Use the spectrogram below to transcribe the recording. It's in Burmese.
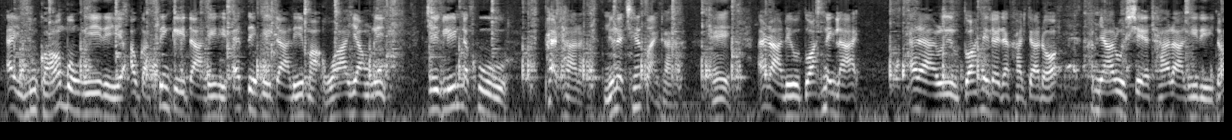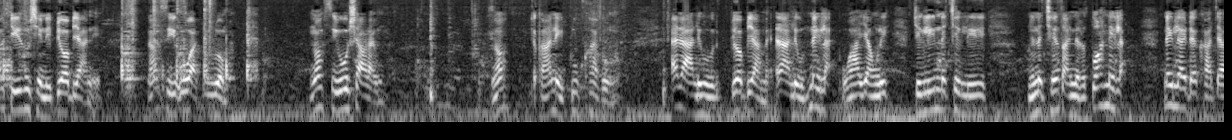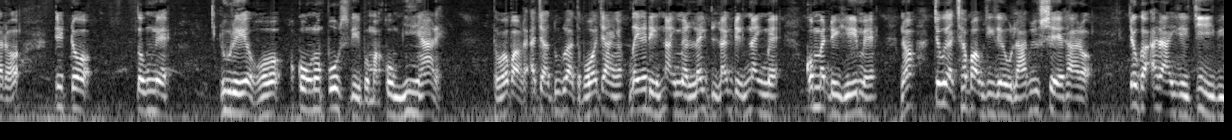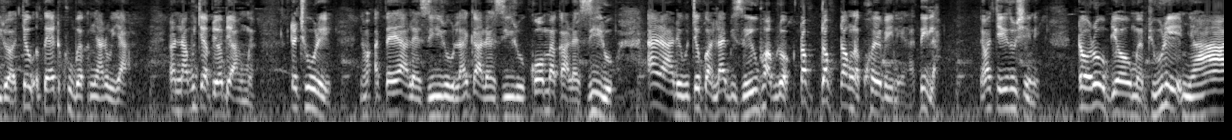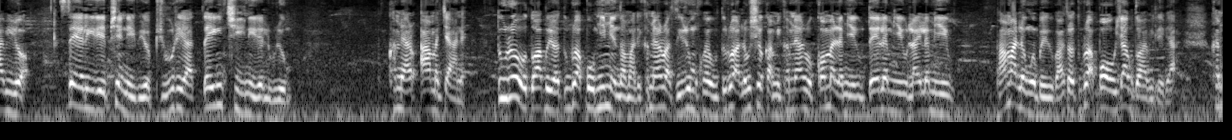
အဲ့လူကောင်းပုံလေးတွေရဲ့အောက်ကသင်္ကေတလေးတွေအဲ့သင်္ကေတလေးမှာအဝါရောင်လေးဂျေကလေးနှစ်ခုကိုဖတ်ထားတာမျက်နှာချင်းဆိုင်ထားတာအေးအဲ့ဒါလေးကိုသွားနှိပ်လိုက်အဲ့ဒါလေးကိုသွားနှိပ်လိုက်တဲ့ခါကျတော့ခမားတို့ share ထားတာလေးတွေနော်ကျေးဇူးရှင်တွေပြောပြနေနော် CEO ကတူးတော့မှာနော် CEO ရှာလိုက်ဦးနော်တကားနေတူးခတ်ကုန်တော့အဲ့ဒါလေးကိုပြောပြမယ်အဲ့ဒါလေးကိုနှိပ်လိုက်ဝါရောင်လေးဂျိတ်လေးနှစ်ချိတ်လေး ညနေချင်းဆိုင်နဲ့တော့သွားနှိပ်လိုက်နှိပ်လိုက်တဲ့ခါကျတော့ TikTok သုံးတဲ့လူတွေရောအကုန်လုံး post တွေပေါ်မှာအကုန်မြင်ရတယ်သဘောပေါက်လားအကြသူတို့ကသဘောကျရင်သဲတွေနှိုက်မယ် like like တွေနှိုက်မယ် comment တွေရေးမယ်နော်ကျုပ်ရချက်ပေါက်ကြီးတွေကိုလာပြီး share ထားတော့ကျုပ်ကအဲ့ဒါကြီးတွေကြည်ပြီးတော့ကျုပ်အသေးတစ်ခုပဲခင်ဗျားတို့ရအောင်အဲ့နောက်ပြီးကြပြောပြအောင်မယ်တချို့တွေနော်အသေးကလည်း0 like ကလည်း0 comment ကလည်း0အဲ့ဒါတွေကိုကျုပ်ကလိုက်ပြီးဈေးဥဖောက်ပြီးတော့တောက်တောက်တောက်နဲ့ခွဲပေးနေတာသိလား နော်ကျေးဇူးရှင်တွေတော်တို့ပြောအောင်မယ် view တွေအများပြီးတော့ဆယ်လီတွေဖြစ်နေပြီးတော့ view တွေကသိန်းချီနေတဲ့လူတွေခမရတို့အားမကြနဲ့သူတို့ကိုသွားပြီးတော့သူတို့ကပုံမြင့်မြင့်သွားမှလေခမရတို့က0မခွဲဘူးသူတို့ကလှုပ်ရှုပ်ကံပြီးခမရတို့ comment လည်းမရဘူးတဲလည်းမရဘူး like လည်းမရဘူးဘာမှလုံးမပေးဘူးဘာလို့ဆိုတော့သူတို့ကအပေါ်ကိုရောက်သွားပြီလေဗျခ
